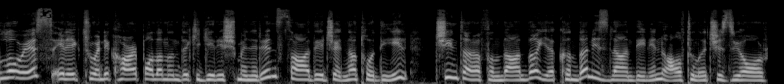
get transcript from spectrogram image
Lewis, elektronik harp alanındaki gelişmelerin sadece NATO değil, Çin tarafından da yakından izlendiğinin altını çiziyor.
